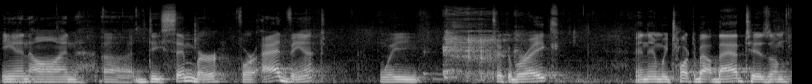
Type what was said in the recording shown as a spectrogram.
in on uh, December for Advent. We took a break, and then we talked about baptism,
